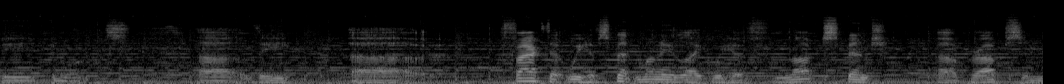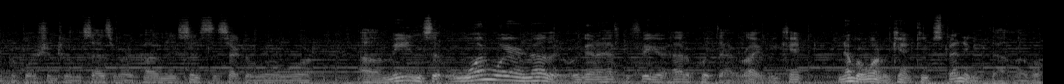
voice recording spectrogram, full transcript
be enormous. Uh, the uh, fact that we have spent money like we have not spent, uh, perhaps in proportion to the size of our economy since the Second World War, uh, means that one way or another we're going to have to figure out how to put that right. We can't, number one, we can't keep spending at that level.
